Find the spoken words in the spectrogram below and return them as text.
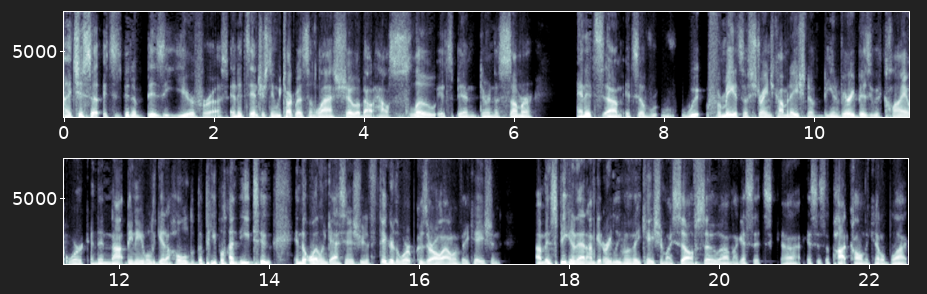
It's just a, it's been a busy year for us, and it's interesting. We talked about this in the last show about how slow it's been during the summer, and it's um it's a for me it's a strange combination of being very busy with client work and then not being able to get a hold of the people I need to in the oil and gas industry to figure the work because they're all out on vacation. Um, and speaking of that, I'm getting ready to leave on vacation myself, so um, I guess it's uh, I guess it's the pot calling the kettle black.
